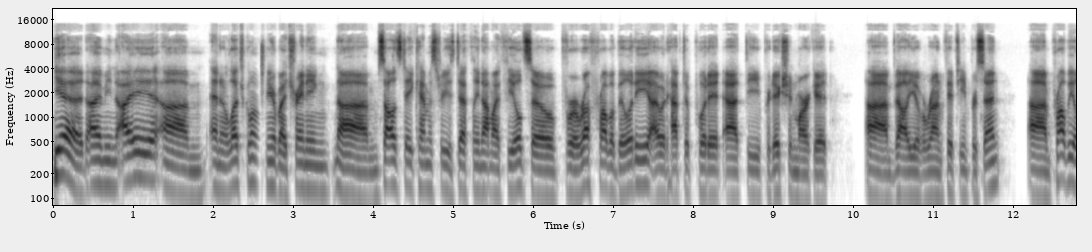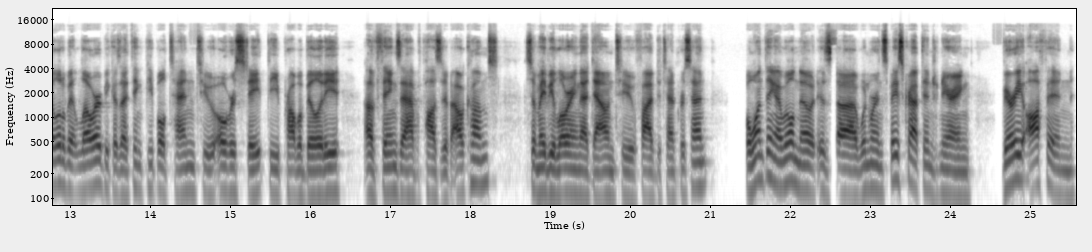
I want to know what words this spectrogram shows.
Yeah, I mean, I um, am an electrical engineer by training. Um, solid state chemistry is definitely not my field. So, for a rough probability, I would have to put it at the prediction market um, value of around 15%. Um, probably a little bit lower because I think people tend to overstate the probability of things that have positive outcomes. So maybe lowering that down to 5 to 10%. But one thing I will note is uh, when we're in spacecraft engineering, very often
